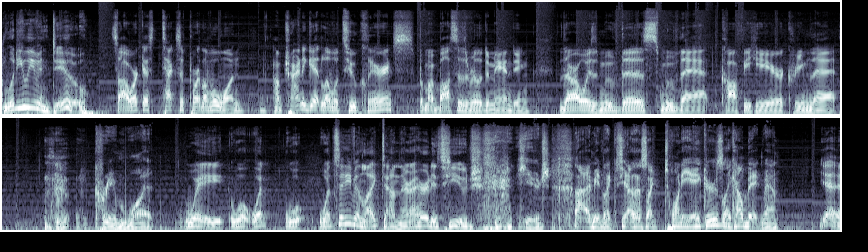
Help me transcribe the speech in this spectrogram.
what do you even do? So I work as tech support level one. I'm trying to get level two clearance, but my boss is really demanding. They're always move this, move that, coffee here, cream that. Cream what? Wait, what what wh- what's it even like down there? I heard it's huge. Huge. I mean, like, yeah, that's like 20 acres. Like, how big, man? Yeah,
